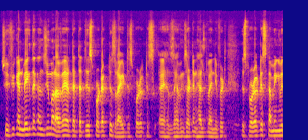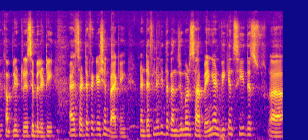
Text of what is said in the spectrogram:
So if you can make the consumer aware that, that this product is right, this product is, uh, is having certain health benefits, this product is coming with complete traceability and certification backing, then definitely the consumers are paying and we can see this uh,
